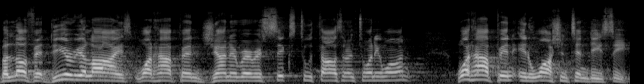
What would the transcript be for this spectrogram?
Beloved, do you realize what happened January 6, 2021? What happened in Washington, D.C.?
